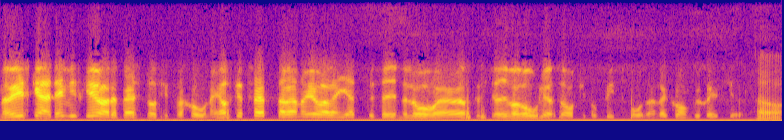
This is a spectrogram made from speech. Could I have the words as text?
Men vi ska, det, vi ska göra det bästa av situationen. Jag ska tvätta den och göra den jättefin, det lovar jag. Jag ska skriva roliga saker på pitchboarden. Det kommer bli skitkul. Ja.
